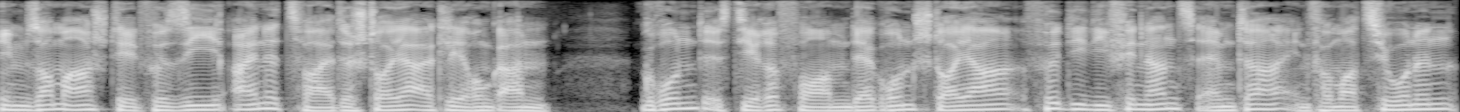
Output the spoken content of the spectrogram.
Im Sommer steht für sie eine zweite Steuererklärung an. Grund ist die Reform der Grundsteuer, für die die Finanzämter Informationen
